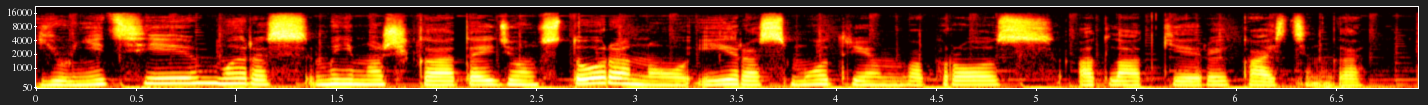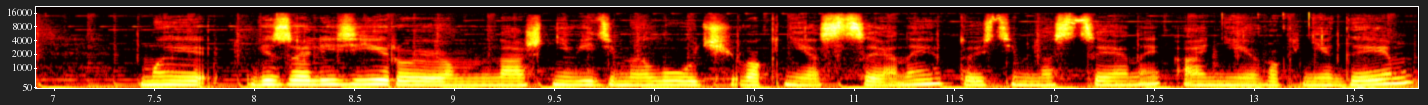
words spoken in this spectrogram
Unity, мы, рас... мы немножечко отойдем в сторону и рассмотрим вопрос отладки рейкастинга. Мы визуализируем наш невидимый луч в окне сцены, то есть именно сцены, а не в окне game.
